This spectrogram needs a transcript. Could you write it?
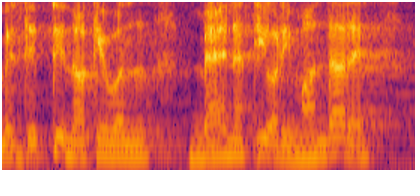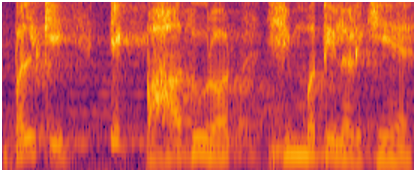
मिस दीप्ति न केवल मेहनती और ईमानदार है, बल्कि एक बहादुर और हिम्मती लड़की है।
